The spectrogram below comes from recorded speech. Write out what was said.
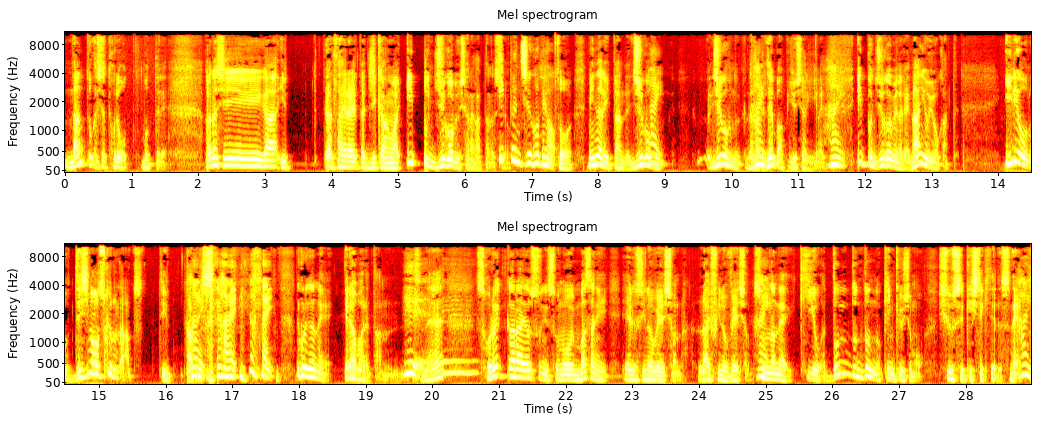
なんとかして撮ろうと思ってね、私が言与えられた時間は1分15秒しかなかったんですよ。1分15秒。そう。みんなで行ったんで、15分、はい15分の中はいで全部アピールしなきゃいけない。はい1分15秒の中で何を言おうかって。医療の出島を作るんだっつって言ったんはい。ですね。はい。はい。でこれがね、選ばれたんですへね。それから要するにそのまさにヘルスイノベーション、ライフイノベーション、はい。そんなね、企業がどんどんどんどん研究所も集積してきてですね、はい。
